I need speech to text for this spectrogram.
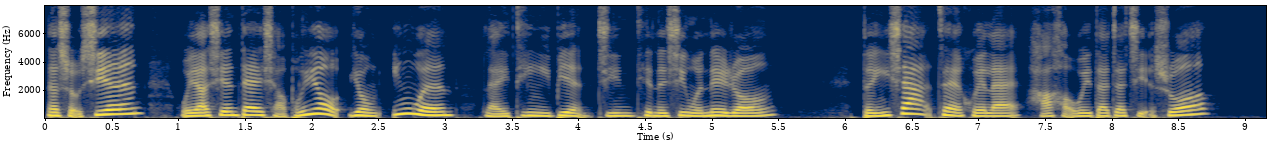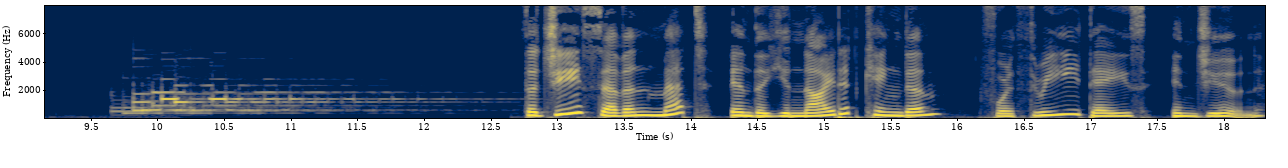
那首先，我要先带小朋友用英文来听一遍今天的新闻内容，等一下再回来好好为大家解说。The G7 met in the United Kingdom for three days in June.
